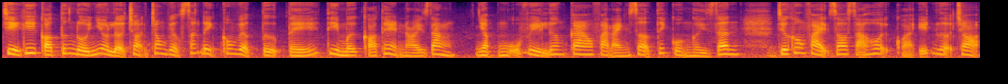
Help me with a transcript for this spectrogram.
Chỉ khi có tương đối nhiều lựa chọn trong việc xác định công việc tử tế thì mới có thể nói rằng nhập ngũ vì lương cao phản ánh sở thích của người dân, chứ không phải do xã hội quá ít lựa chọn.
